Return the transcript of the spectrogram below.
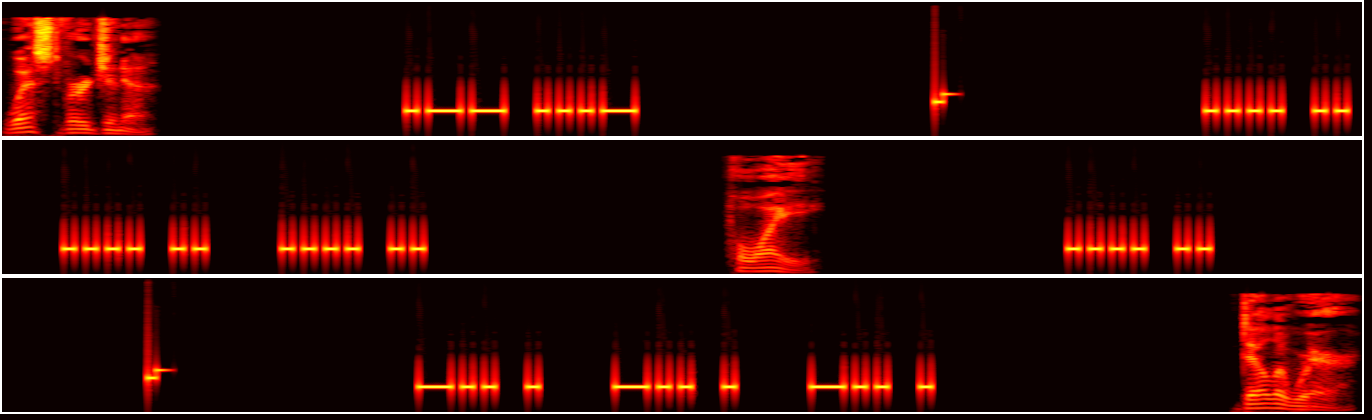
West Virginia. Hawaii. Delaware.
